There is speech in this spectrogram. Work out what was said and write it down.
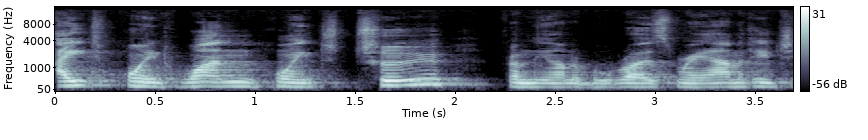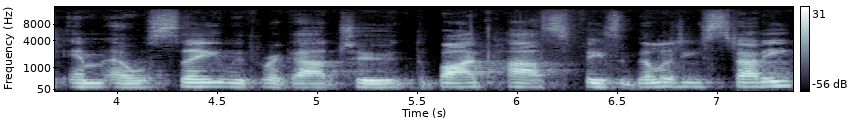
8.1.2 from the Honourable Rosemary Armitage, MLC, with regard to the bypass feasibility study.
